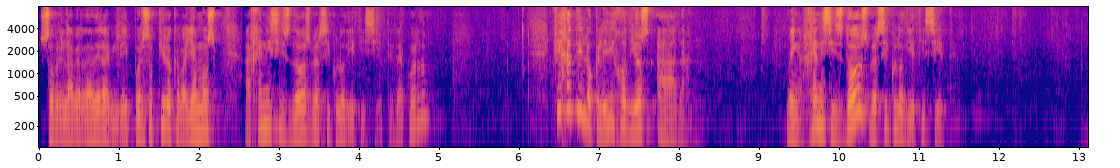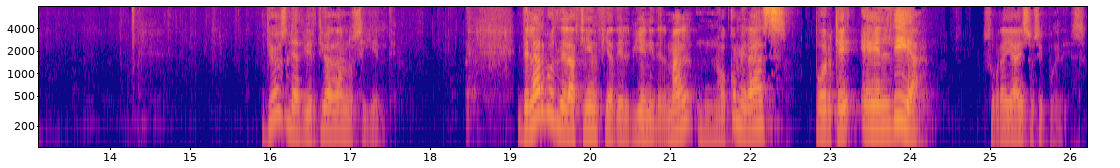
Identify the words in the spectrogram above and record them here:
sobre la verdadera vida. Y por eso quiero que vayamos a Génesis 2, versículo 17, ¿de acuerdo? Fíjate lo que le dijo Dios a Adán. Venga, Génesis 2, versículo 17. Dios le advirtió a Adán lo siguiente. Del árbol de la ciencia del bien y del mal no comerás, porque el día, subraya eso si puedes,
